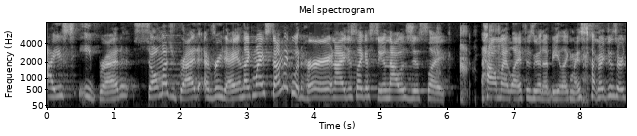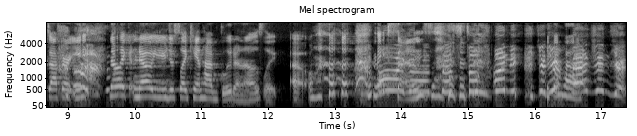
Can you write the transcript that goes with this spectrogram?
I used to eat bread, so much bread every day, and like my stomach would hurt, and I just like assumed that was just like how my life is gonna be. Like my stomach just hurts after I eat. they're like, no, you just like can't have gluten. And I was like, Oh, makes oh sense. God, that's so funny. Can you yeah. imagine your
